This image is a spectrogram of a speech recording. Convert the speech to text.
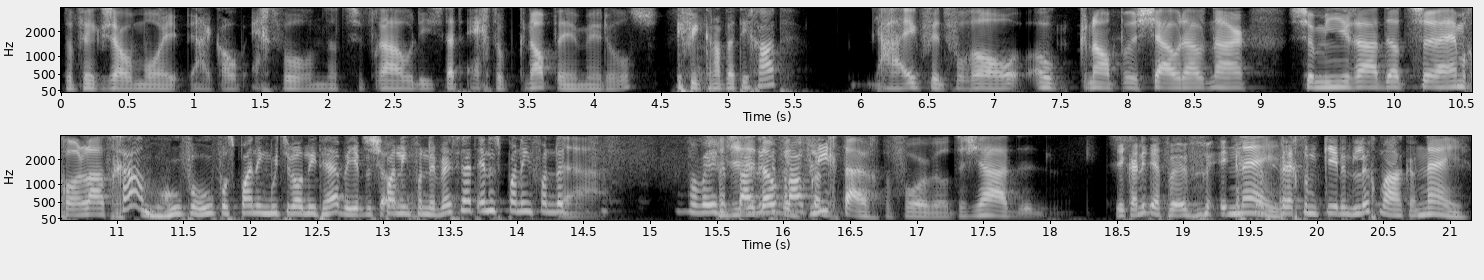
Dat vind ik zo mooi. Ja, ik hoop echt voor hem dat zijn vrouw, die staat echt op knappen inmiddels. Ik vind knap dat hij gaat. Ja, ik vind vooral ook knap een shout-out naar Samira dat ze hem gewoon laat gaan. Hoeveel, hoeveel spanning moet je wel niet hebben? Je hebt de Zo. spanning van de wedstrijd en de spanning van de... Ja. Vanwege het feit dat ook je het kan- vliegtuig bijvoorbeeld. Dus ja, Je kan niet even, even ik, Nee. rechtsomkeer in de lucht maken. nee.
